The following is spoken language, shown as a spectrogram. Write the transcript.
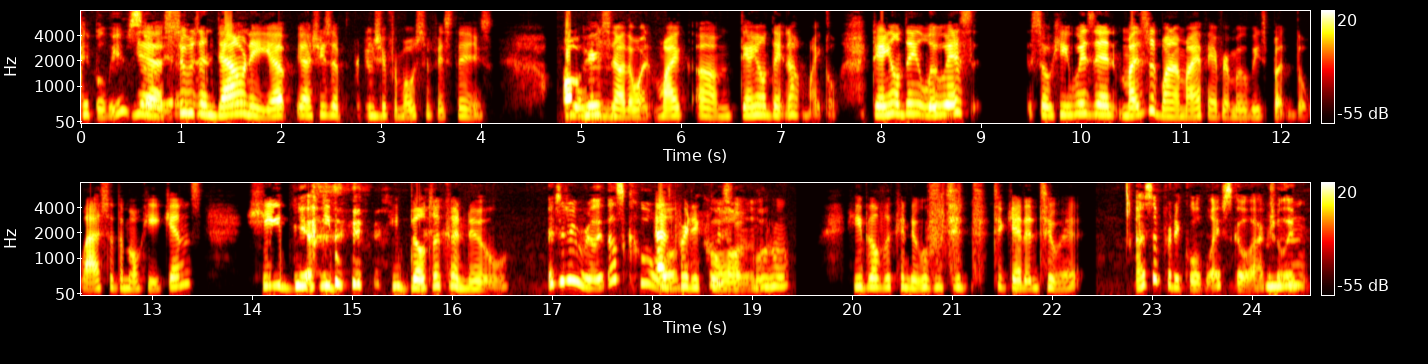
I believe so. yeah, Yeah. Susan Downey. Yep. Yeah, she's a producer for most of his things. Oh, here's Mhm. another one. Mike, um, Daniel Day, not Michael, Daniel Day Lewis. So he was in. My, this is one of my favorite movies, but The Last of the Mohicans. He Yeah. he he built a canoe. Did he really? That's cool. That's pretty cool. fun. hmm He built a canoe to to get into it. That's a pretty cool life skill, actually. Mhm.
